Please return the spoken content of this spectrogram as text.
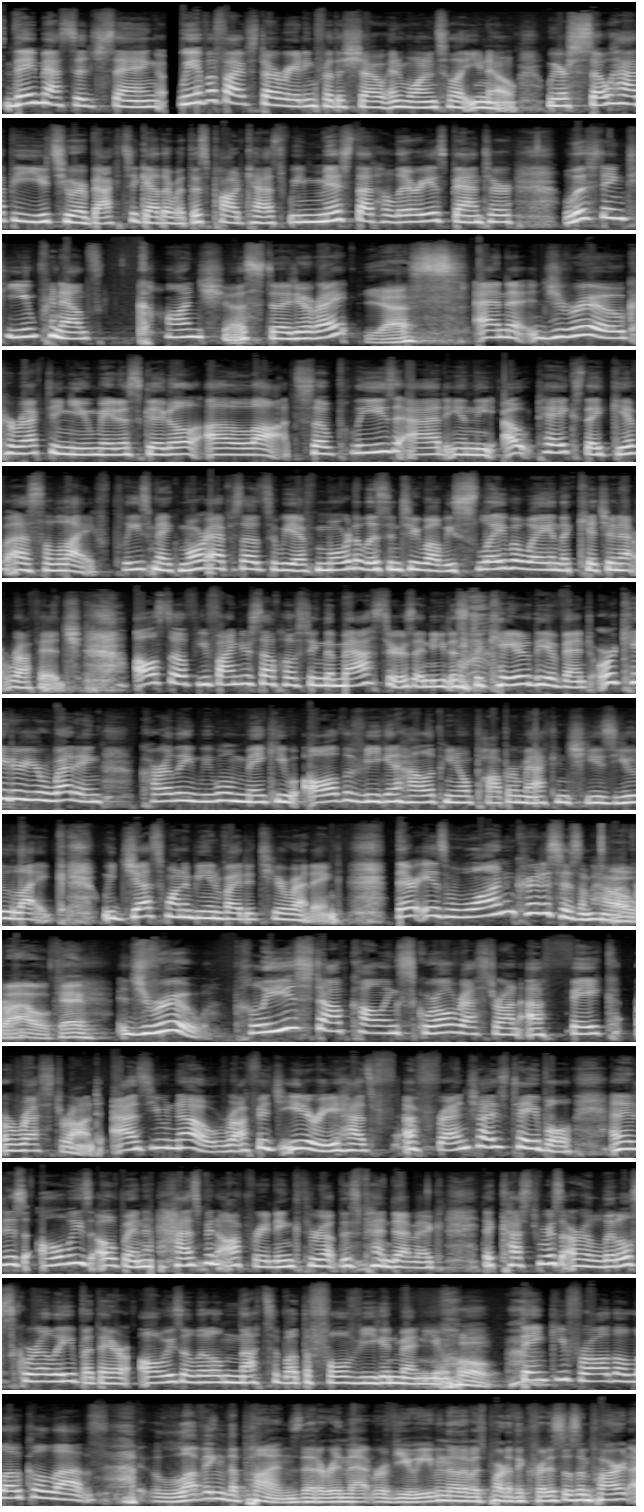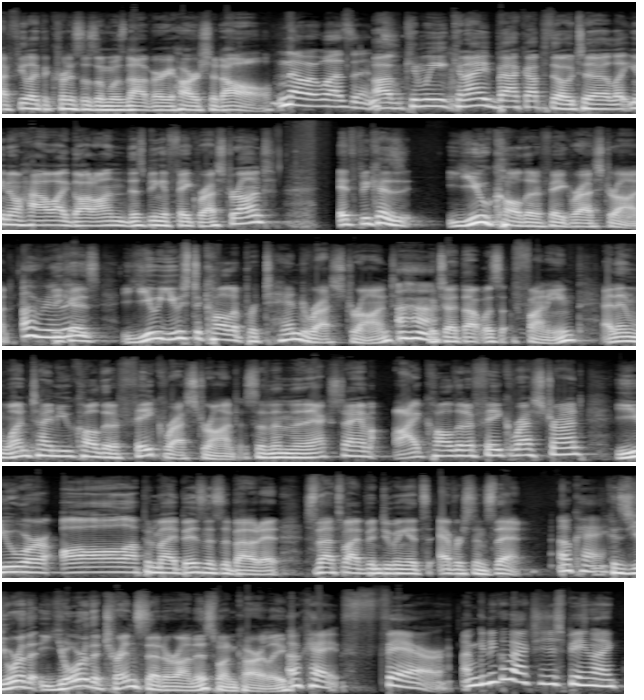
They messaged saying, We have a five star rating for the show and wanted to let you know. We are so happy you two are back together with this podcast. We missed that hilarious banter. Listening to you pronounce conscious. Did I do it right? Yes. And Drew correcting you made us giggle a lot. So please add in the outtakes. They give us life. Please make more episodes so we have more to listen to while we slave away in the kitchen at Roughage. Also, if you find yourself hosting the Masters and need us to cater the event or cater your wedding, Carly, we will make you all the vegan jalapeno popper mac and cheese you like. We just want to be invited to your wedding. There is one criticism, oh, however. Oh, wow. Okay. Drew, please stop calling Squirrel Restaurant a fake restaurant. As you know, Roughage Eatery has a franchise table and it is always open, has been operating throughout this pandemic. The customers are a little squirrely, but they are always a little nuts about the full vegan menu. Oh. Thank you for all the local love. Loving the puns that are in that review, even though that was part of the criticism part, I feel like the criticism was not very harsh at all. No, it wasn't. Um, can we? Can I back up though to let you know how I got on this being a fake restaurant? It's because you called it a fake restaurant. Oh, really? Uh-huh. Because you used to call it a pretend restaurant, which I thought was funny. And then one time you called it a fake restaurant. So then the next time I called it a fake restaurant, you were all up in my business about it. So that's why I've been doing it ever since then. okay. Because you're the you're the trendsetter on this one, Carly. Okay, fair. I'm going to go back to just being like,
